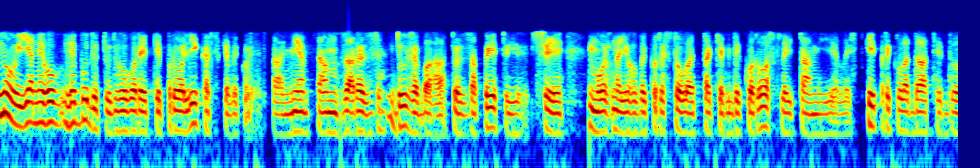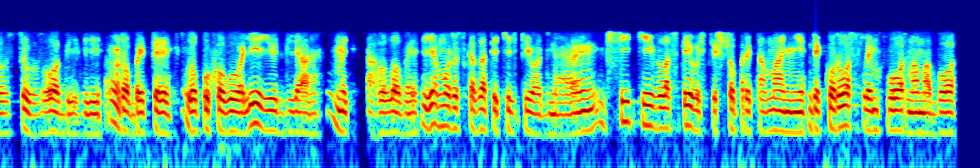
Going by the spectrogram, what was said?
Ну я не не буду тут говорити про лікарське використання. Там зараз дуже багато запитують, чи можна його використовувати так, як дикорослий, там і листки прикладати до суглобів і робити лопухову олію для миття голови. Я можу сказати тільки одне: всі ті властивості, що притаманні дикорослим формам або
